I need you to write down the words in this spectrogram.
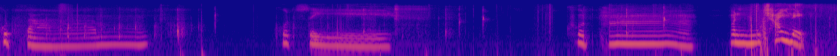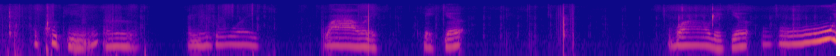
ขุดสาม ขุดสี่ขุดห้ามันใช่เหล็กขุดหิน เออ อันนี้ด้วย ว้าวเหล็กเหล็กเยอะ ว้าวเหล็กเยอะ โอ้ย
